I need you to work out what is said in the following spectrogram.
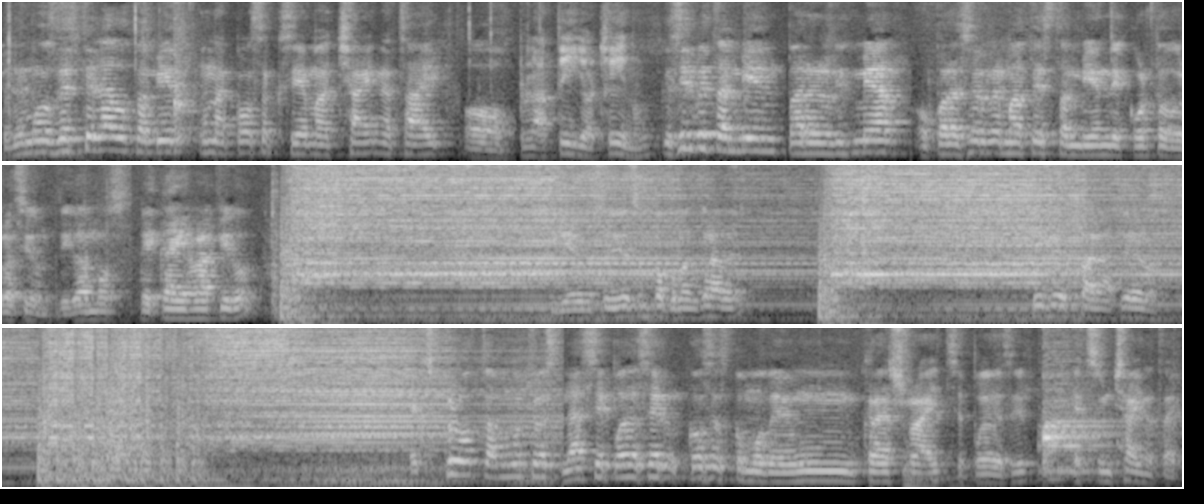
Tenemos de este lado también una cosa que se llama China Type o platillo chino, que sirve también para ritmear o para hacer remates también de corta duración, digamos, decae rápido. Y el sonido es un poco más grave. Sirve para hacer explota mucho. La se puede hacer cosas como de un crash ride, se puede decir. Es un China Type.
